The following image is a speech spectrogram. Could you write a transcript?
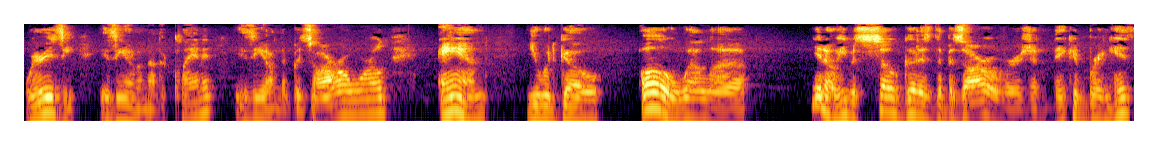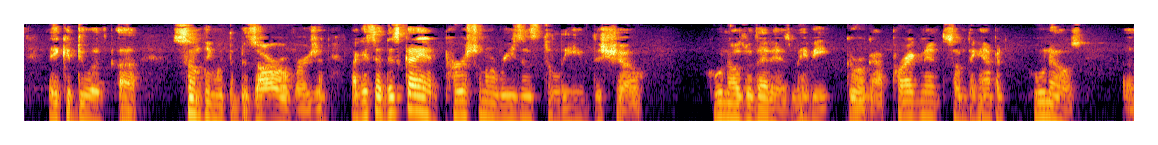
Where is he? Is he on another planet? Is he on the Bizarro world? And you would go, oh, well, uh, you know, he was so good as the Bizarro version. They could bring his, they could do a, a something with the Bizarro version. Like I said, this guy had personal reasons to leave the show. Who knows what that is? Maybe girl got pregnant, something happened. Who knows? Uh,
